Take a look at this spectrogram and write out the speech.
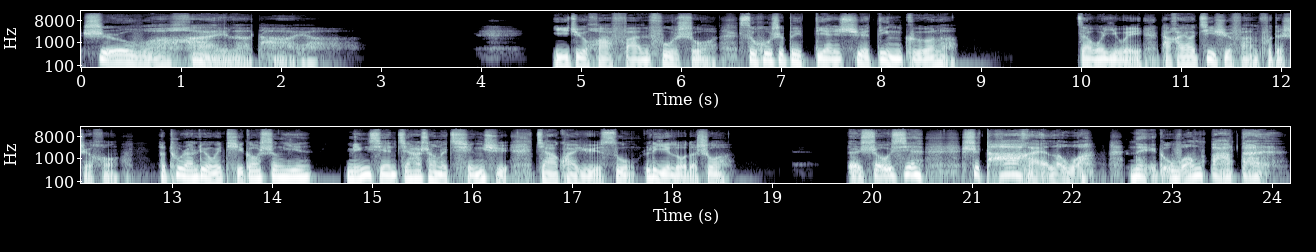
是我害了他呀。”一句话反复说，似乎是被点穴定格了。在我以为他还要继续反复的时候，他突然略微提高声音，明显加上了情绪，加快语速，利落的说：“首先是他害了我，那个王八蛋。”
